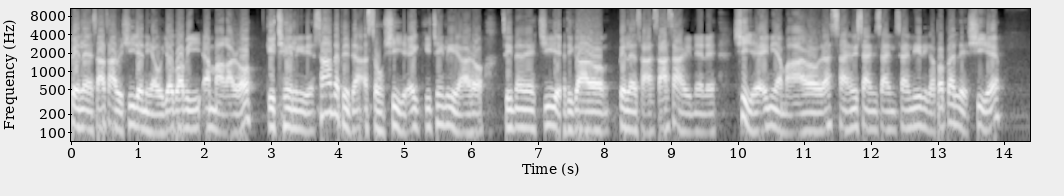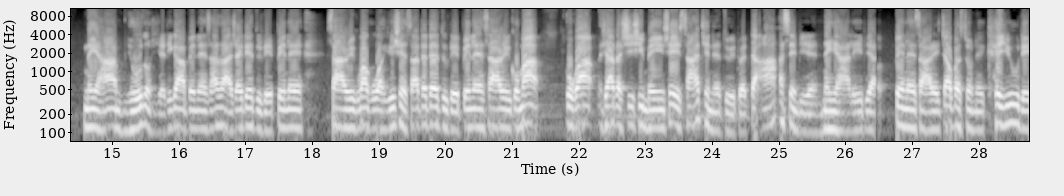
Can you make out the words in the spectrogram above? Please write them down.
ပင်လယ်စားစားတွေရှိတဲ့နေရာကိုရောက်သွားပြီအမှကတော့ကီချင်းလေးတွေစားတဲ့ဖြစ်ပြအစုံရှိရဲ့အဲ့ကီချင်းလေးတွေကတော့ဈေးတန်းလေးကြီးရဲ့အဓိကတော့ပင်လယ်စာစားစာတွေနဲ့လည်းရှိရဲ့အဲ့နေရာမှာကတော့ဆိုင်လေးဆိုင်ဆိုင်ဆိုင်လေးတွေကပတ်ပတ်လေးရှိရဲ့နေရာမျိုးစုံရှိရဲ့အဓိကပင်လယ်စားစာရိုက်တဲ့သူတွေပင်လယ်စာတွေကမှကိုကရွေးချယ်စားတတ်တဲ့သူတွေပင်လယ်စာတွေကမှ ကိုကအရသာရှိရှိမင်းရှိစားချင်တဲ့သူတွေအတွက်တအားအဆင်ပြေတဲ့နေရာလေးပြပင်လယ်စာတွေကြောက်ပတ်စွန်တွေခယူးတွေ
